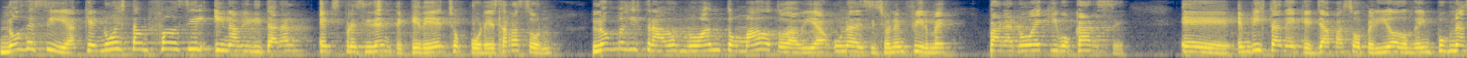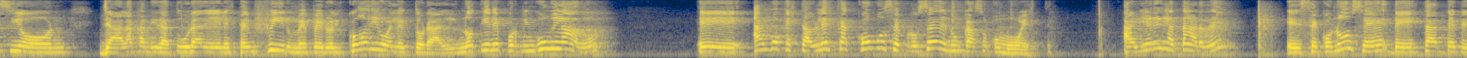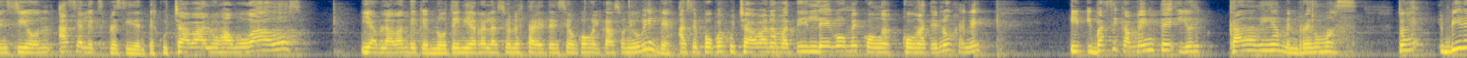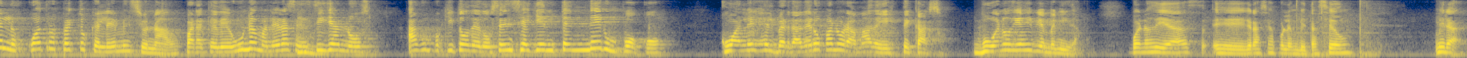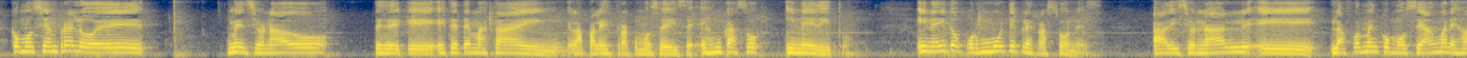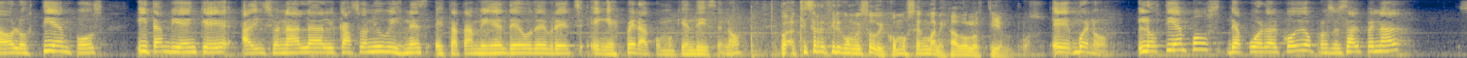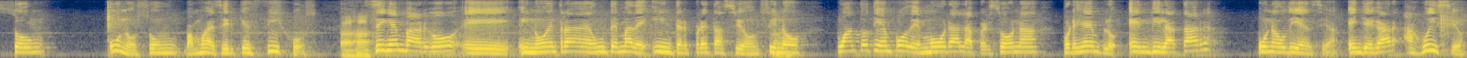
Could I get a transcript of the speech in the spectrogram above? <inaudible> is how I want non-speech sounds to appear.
nos decía que no es tan fácil inhabilitar al expresidente, que de hecho por esa razón los magistrados no han tomado todavía una decisión en firme para no equivocarse. Eh, en vista de que ya pasó periodos de impugnación, ya la candidatura de él está en firme, pero el código electoral no tiene por ningún lado eh, algo que establezca cómo se procede en un caso como este. Ayer en la tarde eh, se conoce de esta detención hacia el expresidente. Escuchaba a los abogados y hablaban de que no tenía relación esta detención con el caso New Business. Hace poco escuchaban a Matilde Gómez con, con Atenógenes y, y básicamente yo cada día me enredo más. Entonces, miren los cuatro aspectos que le he mencionado para que de una manera sencilla nos haga un poquito de docencia y entender un poco cuál es el verdadero panorama de este caso. Buenos días y bienvenida. Buenos días, eh, gracias por la invitación. Mira, como siempre lo he mencionado desde que este tema está en la palestra, como se dice, es un caso inédito. Inédito por múltiples razones. Adicional, eh, la forma en cómo se han manejado los tiempos y también que adicional al caso New Business está también el de Odebrecht en espera, como quien dice, ¿no? ¿A qué se refiere con eso de cómo se han manejado los tiempos? Eh, bueno, los tiempos, de acuerdo al Código Procesal Penal, son uno, son, vamos a decir que fijos. Sin embargo, eh, y no entra en un tema de interpretación, sino cuánto tiempo demora la persona, por ejemplo, en dilatar una audiencia, en llegar a juicio.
